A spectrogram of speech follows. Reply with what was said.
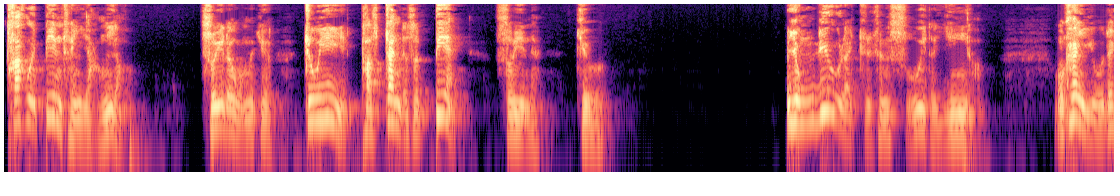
它会变成阳爻，所以呢，我们就。周易它是占的是变，所以呢，就用六来指称所有的阴阳。我看有的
